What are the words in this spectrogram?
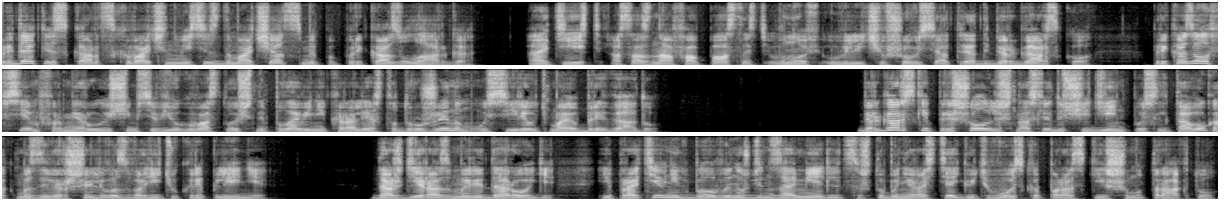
Предатель Скарт схвачен вместе с домочадцами по приказу Ларга. А тесть, осознав опасность вновь увеличившегося отряда Бергарского, приказал всем формирующимся в юго-восточной половине королевства дружинам усиливать мою бригаду. Бергарский пришел лишь на следующий день после того, как мы завершили возводить укрепление. Дожди размыли дороги, и противник был вынужден замедлиться, чтобы не растягивать войско по раскисшему тракту.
